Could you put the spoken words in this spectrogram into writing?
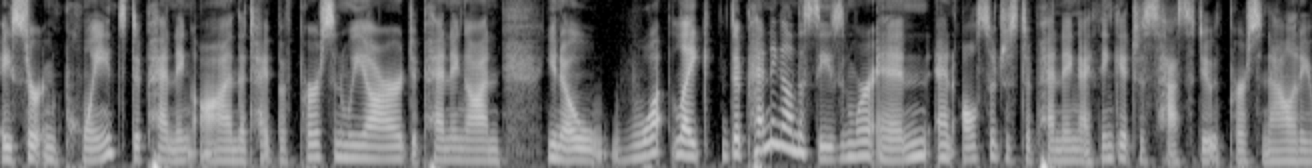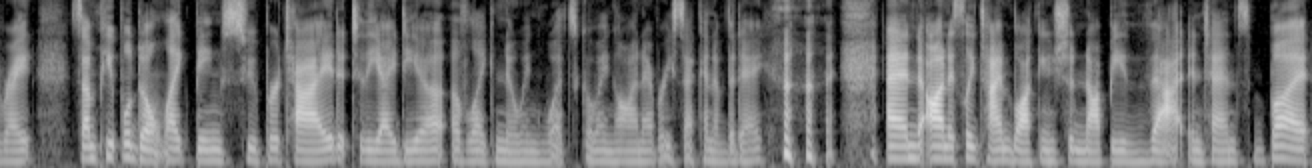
a certain point, depending on the type of person we are, depending on, you know, what, like, depending on the season we're in, and also just depending, I think it just has to do with personality, right? Some people don't like being super tied to the idea of like knowing what's going on every second of the day. and honestly, time blocking should not be that intense, but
